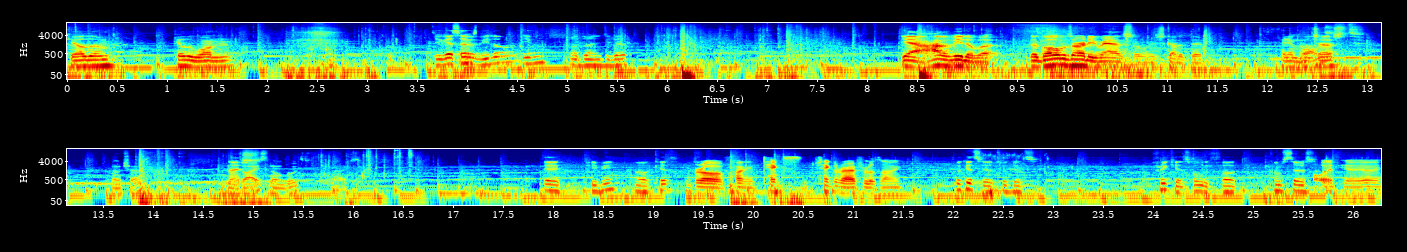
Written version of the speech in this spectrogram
Killed him. Killed one. Do you guys have a velo even? Or do I need to get? Yeah, I have a veto, but the golems already ran, so we just gotta dip. Hit him No once. chest. No chest. Nice. Twice, no boots. Nice. Yeah, PP. Oh, kid. Bro, fucking tanks, tank rifle or something. Two kids here, two kids. Three kids, holy fuck. Come stairs. Oi, oi, oi.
